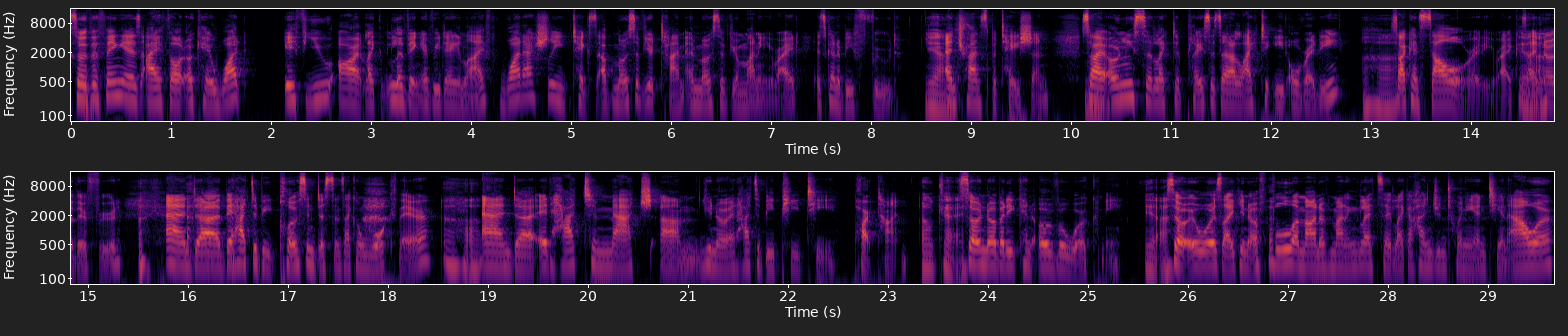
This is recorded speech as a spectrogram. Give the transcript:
So the thing is, I thought, okay, what if you are like living everyday life? What actually takes up most of your time and most of your money, right? It's going to be food. Yes. And transportation. So I only selected places that I like to eat already. So I can sell already, right? Because I Uh-huh. Know their food. And uh, they had to be close in distance. I can walk there. Uh-huh. And uh, it had to match, um, you know, it had to be PT part time okay. so nobody can overwork me. Yeah. So it was like, you know, a full amount of money, let's say like 120 NT an hour,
